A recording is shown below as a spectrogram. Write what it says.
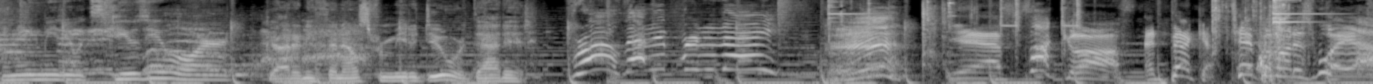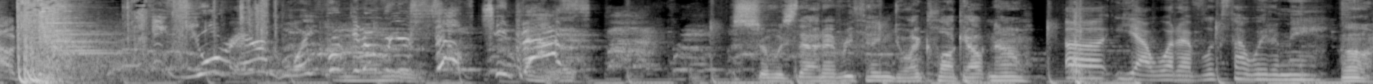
You need me to excuse you, or... Got anything else for me to do, or that it? Bro, that it for today? Huh? Yeah, fuck off! And Becca, tip him on his way out! He's your air boy. Work it over yourself, cheap ass! So is that everything? Do I clock out now? Uh, yeah, whatever. Looks that way to me. Oh,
